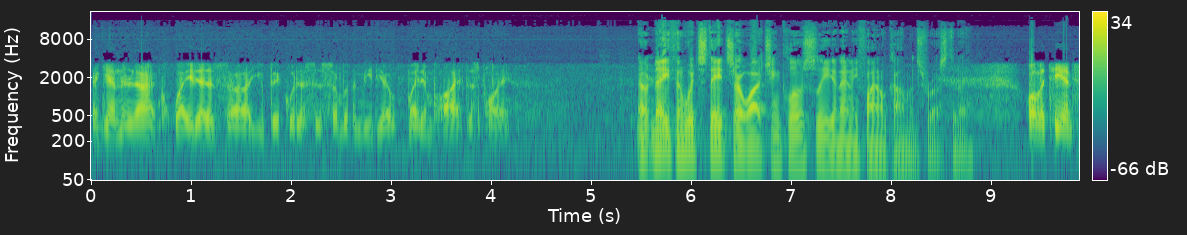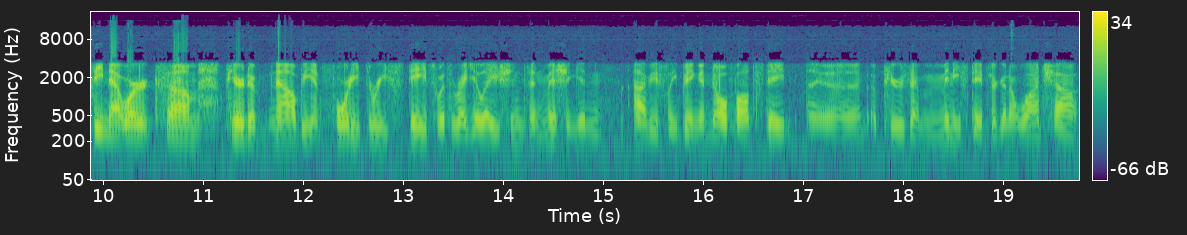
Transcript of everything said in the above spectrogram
again, they're not quite as uh, ubiquitous as some of the media might imply at this point. Now, Nathan, which states are watching closely, and any final comments for us today? Well, the TNC networks um, appear to now be in 43 states with regulations, and Michigan, obviously being a no-fault state, uh, appears that many states are going to watch how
